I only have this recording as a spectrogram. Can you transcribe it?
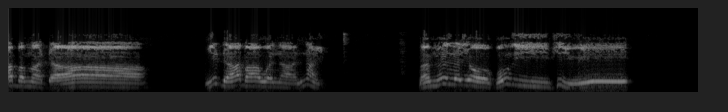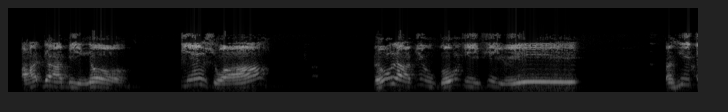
အပမတ္တာမေတ္တာဘာဝနာ၌မမေ့လျော့ဂုံးစီဖြစ်၍အာတာပိနောပြင်းစွာ ဒုံးလာပြုဂုံးစီဖြစ်၍အဟိတ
